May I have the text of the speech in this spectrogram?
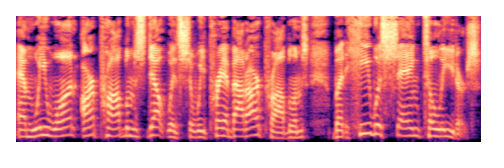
and we want our problems dealt with. So we pray about our problems. But he was saying to leaders,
